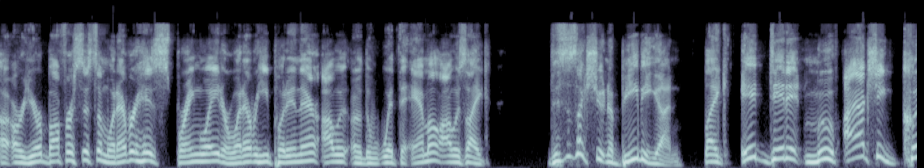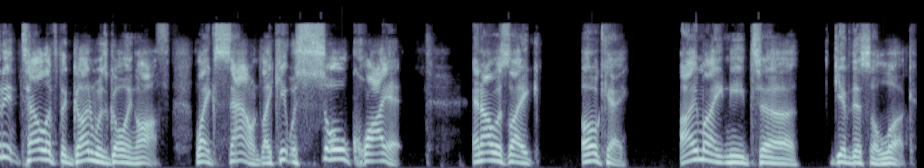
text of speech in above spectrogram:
uh, or your buffer system, whatever his spring weight or whatever he put in there, I was or the with the ammo, I was like, this is like shooting a BB gun. Like it didn't move. I actually couldn't tell if the gun was going off, like sound, like it was so quiet. And I was like, okay, I might need to give this a look.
